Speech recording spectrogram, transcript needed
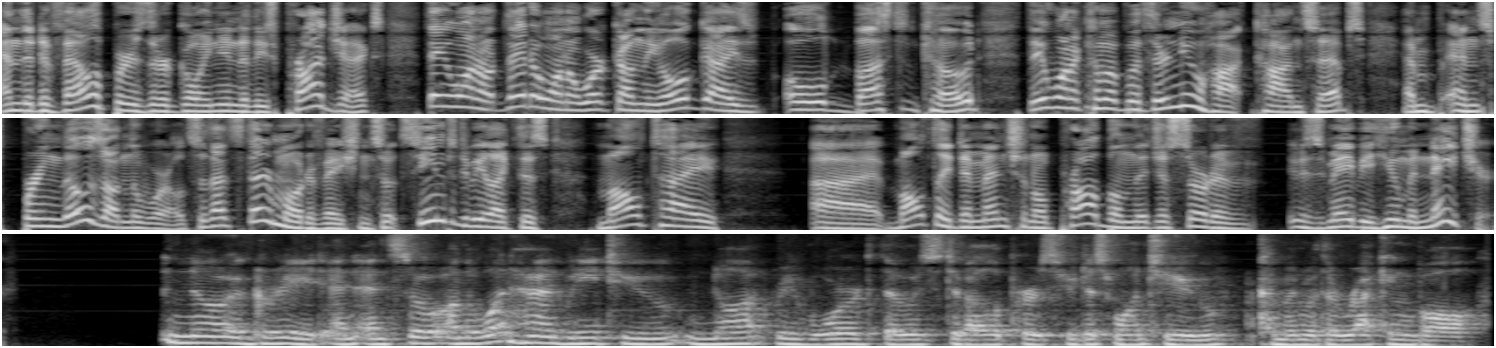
And the developers that are going into these projects, they want to, they don't want to work on the old guy's old busted code. They want to come up with their new hot concepts and and bring those on the world. So that's their motivation. So it seems to be like this multi uh, multi-dimensional problem that just sort of is maybe human nature. No, agreed. And and so on the one hand, we need to not reward those developers who just want to come in with a wrecking ball,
